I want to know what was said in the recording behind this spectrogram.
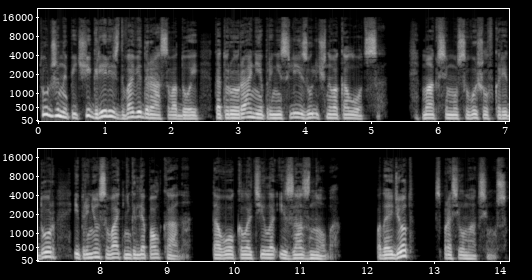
Тут же на печи грелись два ведра с водой, которую ранее принесли из уличного колодца. Максимус вышел в коридор и принес ватник для полкана. Того колотило из-за озноба. «Подойдет?» — спросил Максимус.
